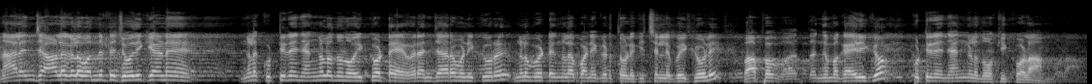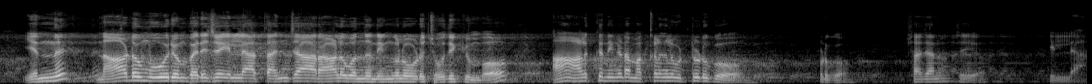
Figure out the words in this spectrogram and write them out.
നാലഞ്ച് ആളുകൾ വന്നിട്ട് ചോദിക്കുകയാണ് നിങ്ങളെ കുട്ടീനെ ഞങ്ങളൊന്ന് നോയിക്കോട്ടെ ഒരു അഞ്ചാറ് മണിക്കൂർ നിങ്ങൾ പോയിട്ട് നിങ്ങളെ പണിയൊക്കെ എടുത്തോളൂ കിച്ചണിൽ പോയിക്കോളി വാപ്പ തെങ്ങമ്മ കയറിക്കോ കുട്ടീനെ ഞങ്ങൾ നോക്കിക്കോളാം. എന്ന് നാടും ഊരും പരിചയമില്ലാത്ത അഞ്ചാറ് ആൾ വന്ന് നിങ്ങളോട് ചോദിക്കുമ്പോൾ ആ ആൾക്ക് നിങ്ങളുടെ മക്കൾ നിങ്ങൾ വിട്ടുകൊടുക്കുവോ? കൊടുക്കുവോ? ഷാജാനോ ചെയ്യോ? ഇല്ല.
